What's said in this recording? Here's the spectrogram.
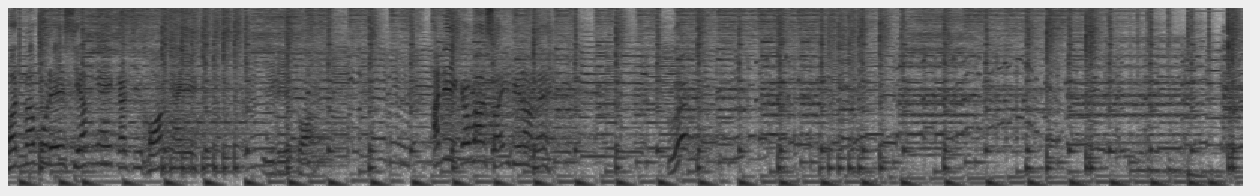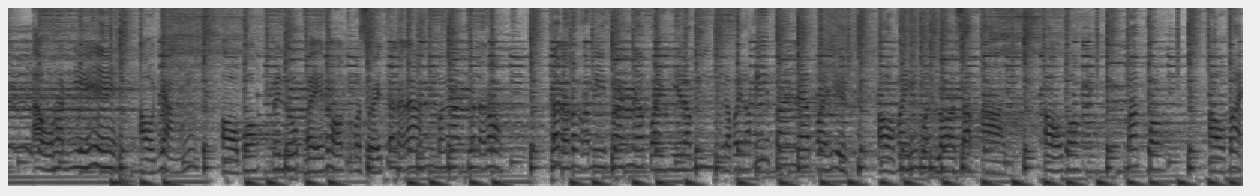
ผลมาผู้ใดเสียงไงกะจีของไงอีเรียตัวอันนี้ก็ว่าสวยพี่น้องเลยเว้ยเอาหันนี้เอาหยังเอาบอกไม่รู้ใครนอกก็มาสวยท่านนะมางามท่านน้องท่านน้องเรามีแฟนแล้วไปเรามีเราไปเรามีแฟนแล้วไปเอาไม่ให้คนรอซับอาย เอาบอกมักบอกเอาไม่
